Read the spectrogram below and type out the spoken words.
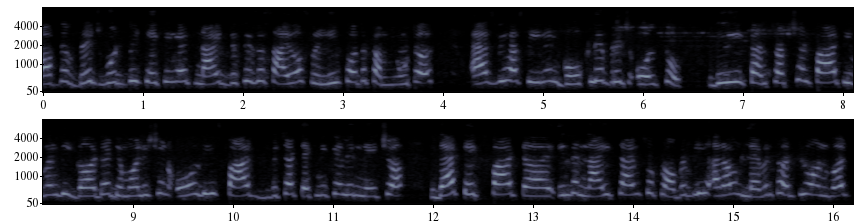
of the bridge would be taking at night. This is a sigh of relief for the commuters. As we have seen in Gokhale Bridge also, the construction part, even the girder demolition, all these parts which are technical in nature, that takes part uh, in the night time. So probably around 11.30 onwards,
